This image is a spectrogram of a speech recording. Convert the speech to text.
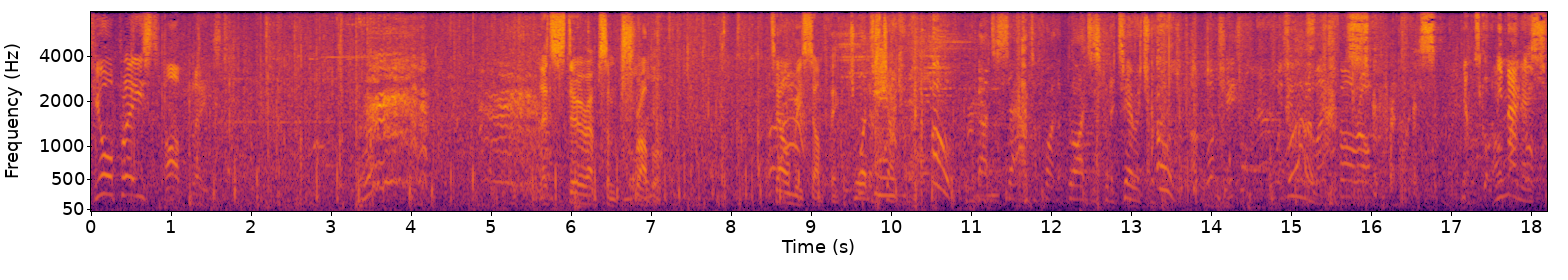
If you're pleased, I'm pleased. Let's stir up some trouble. Tell me something. Join us, Jacob. We're about to set out to fight the Blighters for the territory. Oh, no one's got any manners.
